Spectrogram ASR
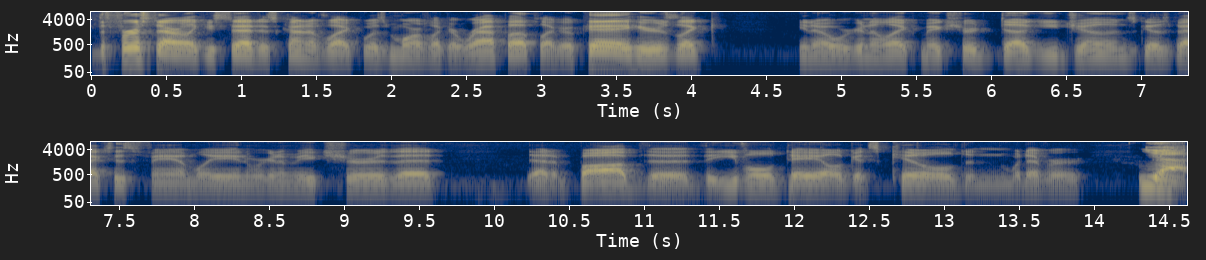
The first hour, like you said, is kind of like was more of like a wrap up. Like, okay, here's like, you know, we're gonna like make sure Dougie Jones goes back to his family, and we're gonna make sure that that Bob, the the evil Dale, gets killed and whatever. Yeah,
